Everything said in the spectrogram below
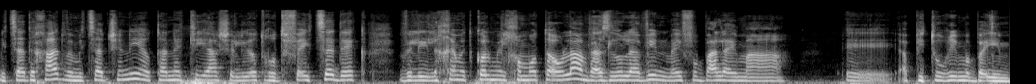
מצד אחד, ומצד שני, אותה נטייה של להיות רודפי צדק ולהילחם את כל מלחמות העולם, ואז לא להבין מאיפה בא להם ה... אה, הפיטורים הבאים.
